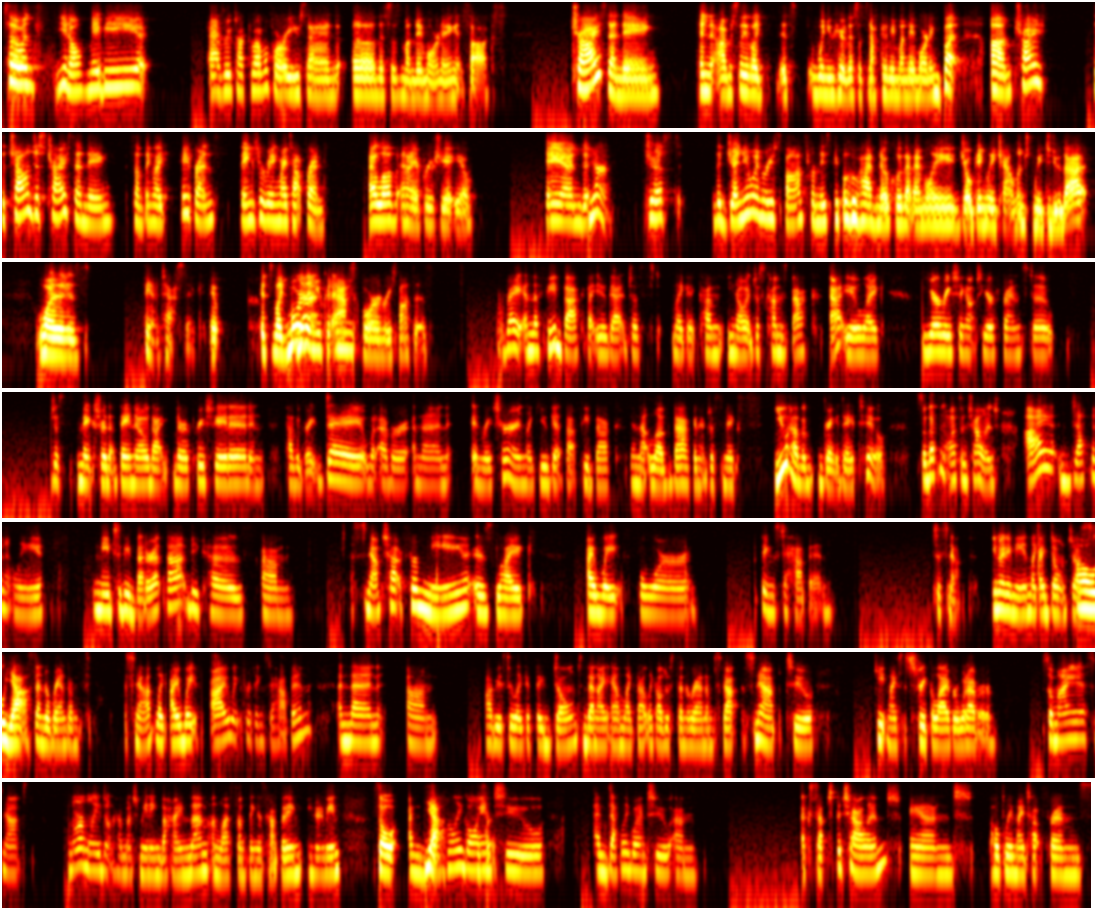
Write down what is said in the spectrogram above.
So and you know, maybe as we've talked about before, you send uh this is Monday morning, it sucks. Try sending and obviously like it's when you hear this it's not going to be Monday morning, but um try the challenge is try sending something like, "Hey friends, thanks for being my top friend. I love and I appreciate you." And yeah, just the genuine response from these people who had no clue that Emily jokingly challenged me to do that was fantastic. It it's like more yeah, than you could ask for in responses. Right. And the feedback that you get just like it come, you know, it just comes back at you like you're reaching out to your friends to just make sure that they know that they're appreciated and have a great day, whatever. And then in return, like you get that feedback and that love back and it just makes you have a great day too. So that's an awesome challenge. I definitely need to be better at that because um, Snapchat for me is like I wait for things to happen to snap. You know what I mean? Like I don't just oh yeah send a random snap. Like I wait I wait for things to happen and then um obviously like if they don't then I am like that like I'll just send a random stat, snap to keep my streak alive or whatever. So my snaps normally don't have much meaning behind them unless something is happening. You know what I mean? So I'm yeah, definitely going sure. to I'm definitely going to um accept the challenge and hopefully my top friends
